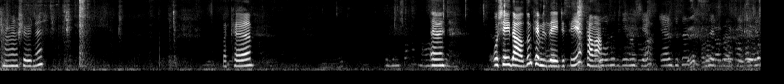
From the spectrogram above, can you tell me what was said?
Hemen şöyle. Bakın. Evet. O şeyi de aldım temizleyicisiyi. Tamam. Onu bir deneyeceğim. Eğer güzelse size tavsiye edeceğim.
